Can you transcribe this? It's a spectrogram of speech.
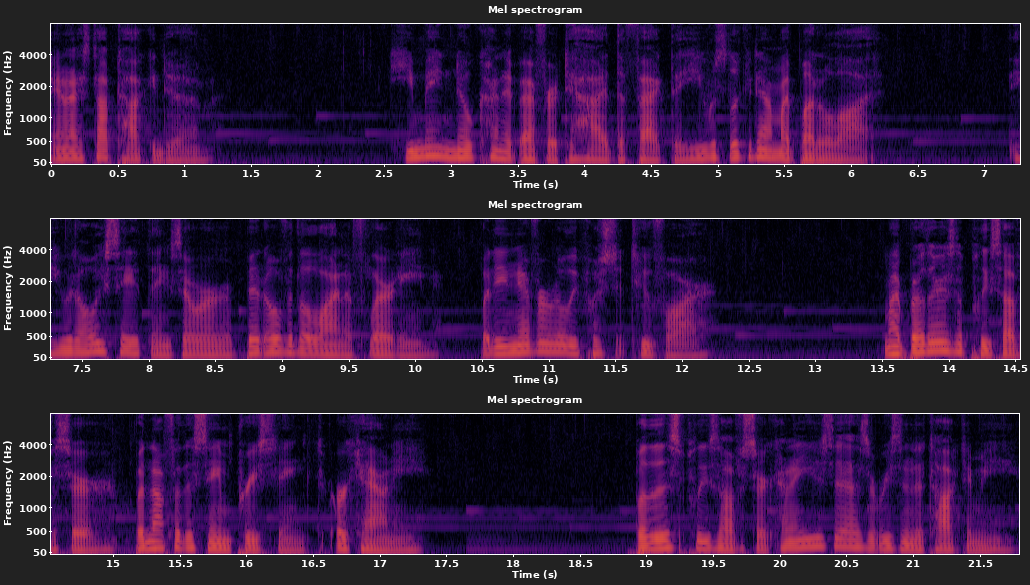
and I stopped talking to him. He made no kind of effort to hide the fact that he was looking at my butt a lot. He would always say things that were a bit over the line of flirting, but he never really pushed it too far. My brother is a police officer, but not for the same precinct or county. But this police officer kind of used it as a reason to talk to me.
